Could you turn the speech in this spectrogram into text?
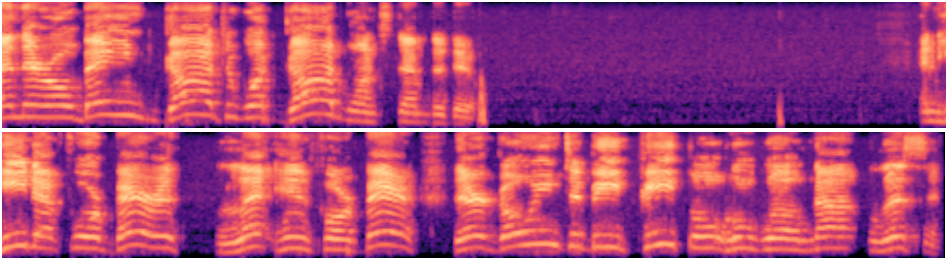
and they're obeying God to what God wants them to do. And he that forbeareth, let him forbear. There are going to be people who will not listen.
